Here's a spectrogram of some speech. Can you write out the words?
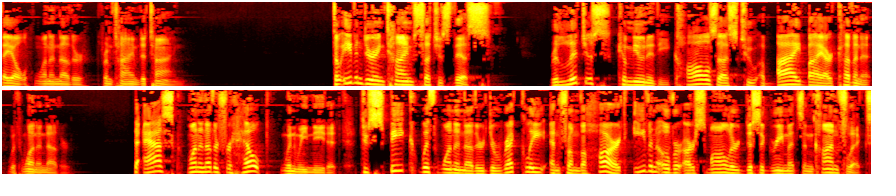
fail one another from time to time. So, even during times such as this, religious community calls us to abide by our covenant with one another, to ask one another for help when we need it, to speak with one another directly and from the heart, even over our smaller disagreements and conflicts.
